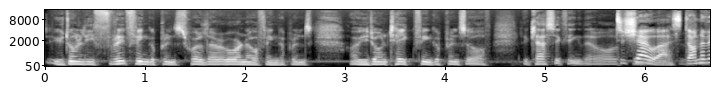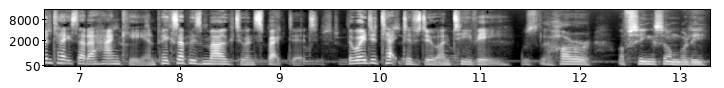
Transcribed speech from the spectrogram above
You don't leave fingerprints where there are no fingerprints, or you don't take fingerprints off. The classic thing that all. To show us, Donovan takes out a hanky and picks up his mug to inspect it, the way detectives do on TV. It was the horror of seeing somebody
